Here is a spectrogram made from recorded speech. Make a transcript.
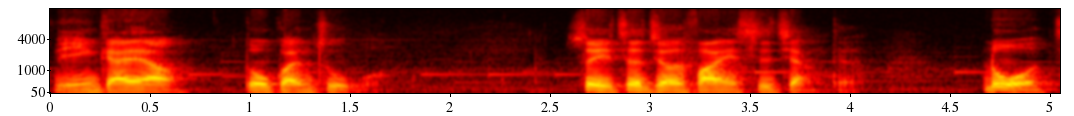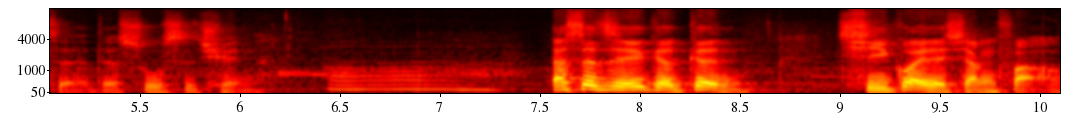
你应该要多关注我。所以这就是方医师讲的弱者的舒适圈哦，那甚至有一个更奇怪的想法哦，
